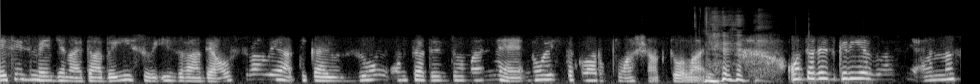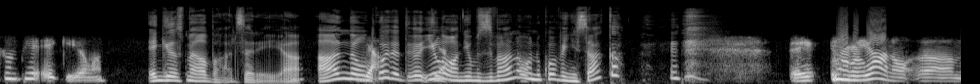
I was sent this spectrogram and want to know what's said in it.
es izmēģināju tādu īsu izrādi Austrālijā tikai uz Zoom, un tad es domāju, nē, nu es tā varu plašāk to laiku. un tad es griezos pie Annas un pie Egila. Egils Melbārs arī, jā. Anna, un jā. ko tad Ilona jums zvana, un ko viņa saka? Jā, nu, um,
